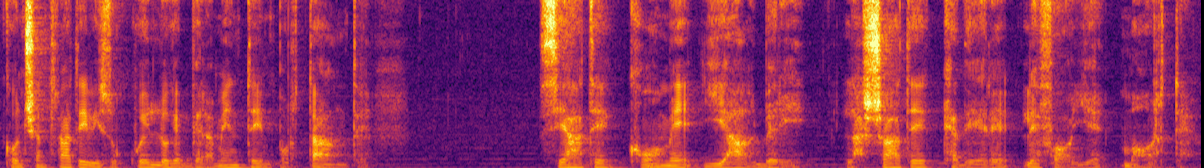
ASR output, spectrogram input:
concentratevi su quello che è veramente importante. Siate come gli alberi, lasciate cadere le foglie morte.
